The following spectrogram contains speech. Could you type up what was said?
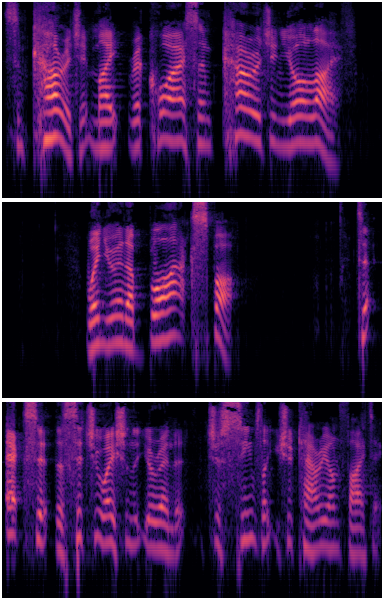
some courage. It might require some courage in your life when you're in a black spot to exit the situation that you're in that just seems like you should carry on fighting.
